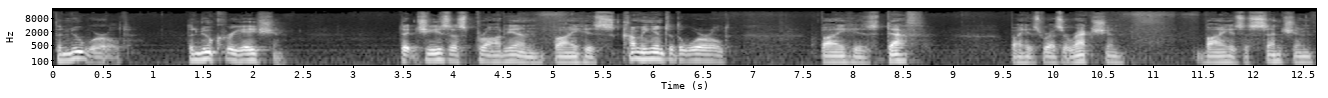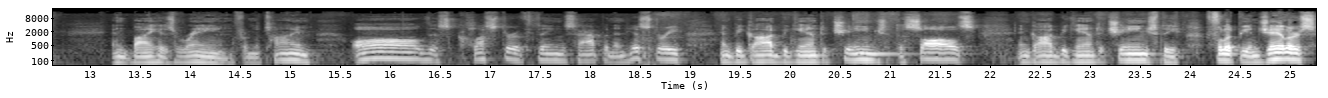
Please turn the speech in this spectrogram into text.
the new world, the new creation that Jesus brought in by his coming into the world by his death, by his resurrection, by his ascension, and by his reign. From the time all this cluster of things happened in history, and God began to change the Sauls, and God began to change the Philippian jailers,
